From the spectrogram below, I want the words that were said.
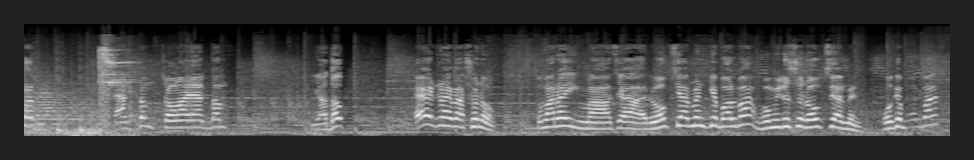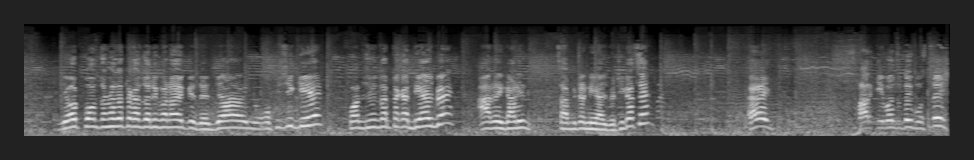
স্যার। একদম চড়াই একদম। যাদব এই ড্রাইভার শোনো। তোমার ওই রোপ চেয়ারম্যানকে বলবা? ভূমিদস্যু রোপ চেয়ারম্যান ওকে বলবা যে ওর পঞ্চাশ হাজার টাকা জরিমানা হয়ে গেছে। যা অফিসে গিয়ে পঞ্চাশ হাজার টাকা দিয়ে আসবে আর ওই গাড়ির চাবিটা নিয়ে আসবে, ঠিক আছে? এই, স্যার, কি বলছো তুই, বুঝছিস?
